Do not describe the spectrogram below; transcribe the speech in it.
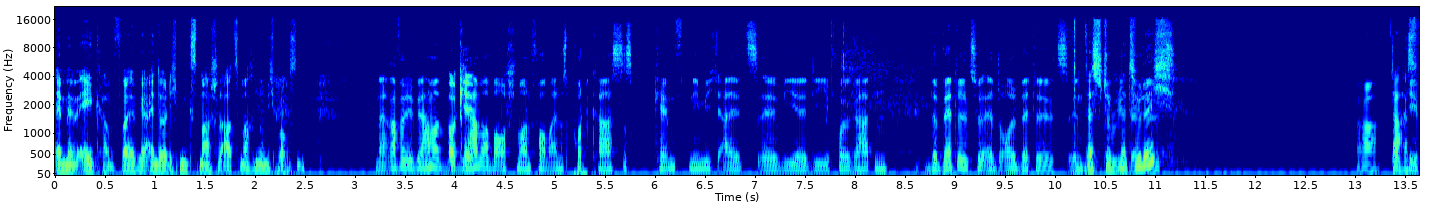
MMA-Kampf, weil wir eindeutig Mixed Martial Arts machen und nicht Boxen. Na, Raphael, wir haben, Okay. wir haben aber auch schon mal in Form eines Podcasts gekämpft, nämlich als äh, wir die Folge hatten The Battle to End All Battles. In Das stimmt natürlich. Battles. Ja, Da okay, hast du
